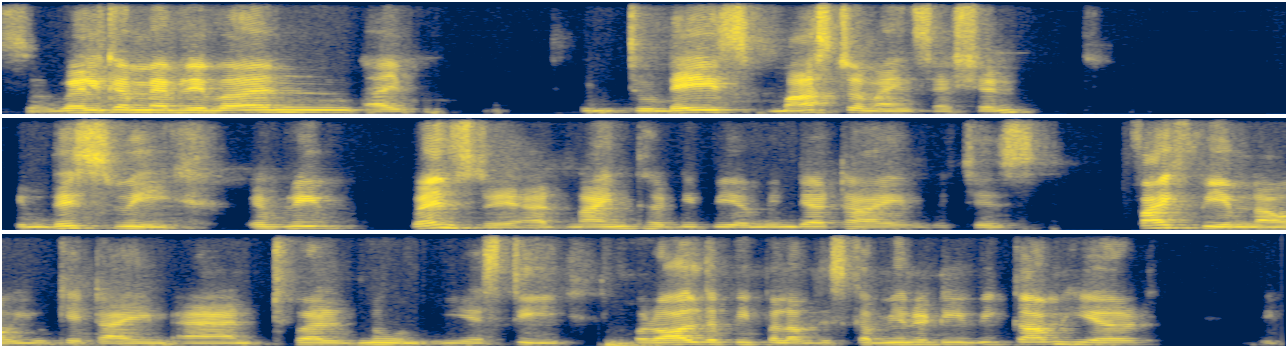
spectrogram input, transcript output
So welcome everyone. I in today's mastermind session. In this week, every Wednesday at 9:30 p.m. India time, which is 5 p.m. now UK time and 12 noon EST. For all the people of this community, we come here. We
